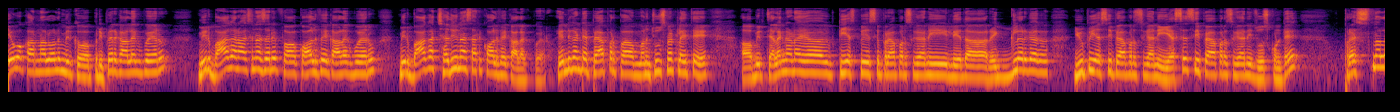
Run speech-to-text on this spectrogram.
ఏవో కారణాల వల్ల మీరు ప్రిపేర్ కాలేకపోయారు. మీరు బాగా రాసినా సరే క్వాలిఫై కాలేకపోయారు. మీరు బాగా చదివినా సరే క్వాలిఫై కాలేకపోయారు. ఎందుకంటే పేపర్ మనం చూసినట్లయితే మీరు తెలంగాణ టీఎస్పీఎస్సీ పేపర్స్ కానీ లేదా రెగ్యులర్గా యూపీఎస్సీ పేపర్స్ కానీ ఎస్ఎస్సి పేపర్స్ కానీ చూసుకుంటే ప్రశ్నల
